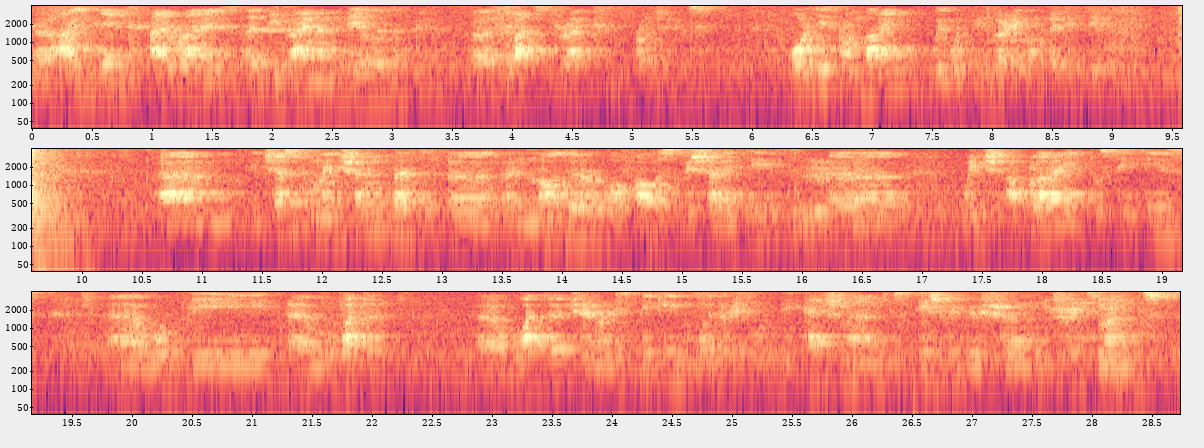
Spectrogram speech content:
high-tech, high-rise design and build fast-track projects. All this combined, we would be very competitive. Um, just to mention that uh, another of our specialities uh, which apply to cities uh, would be uh, water. Uh, water, generally speaking, whether it would be catchment, distribution, treatment,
